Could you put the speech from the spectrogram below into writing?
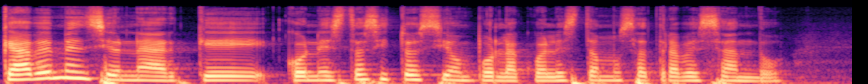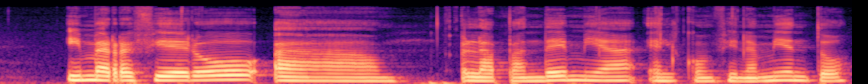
cabe mencionar que con esta situación por la cual estamos atravesando, y me refiero a la pandemia, el confinamiento,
